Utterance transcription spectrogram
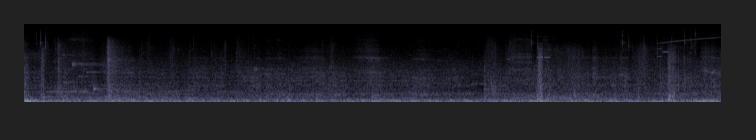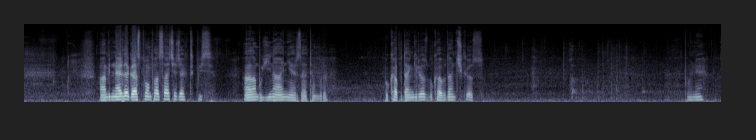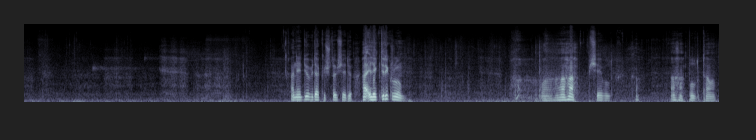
Abi nerede gaz pompası açacaktık biz? Ana bu yine aynı yer zaten bura. Bu kapıdan giriyoruz, bu kapıdan çıkıyoruz. Bu ne? Ha ne diyor bir dakika şurada bir şey diyor. Ha elektrik room. Aha bir şey bulduk. Aha bulduk tamam.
